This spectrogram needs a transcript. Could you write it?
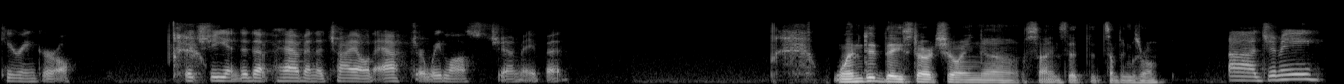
caring girl. But she ended up having a child after we lost Jimmy. But when did they start showing uh, signs that, that something was wrong? Uh, Jimmy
